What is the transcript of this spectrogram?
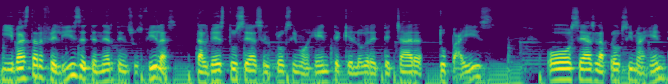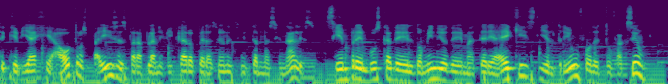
y va a estar feliz de tenerte en sus filas. Tal vez tú seas el próximo agente que logre techar tu país o seas la próxima agente que viaje a otros países para planificar operaciones internacionales, siempre en busca del dominio de materia X y el triunfo de tu facción.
